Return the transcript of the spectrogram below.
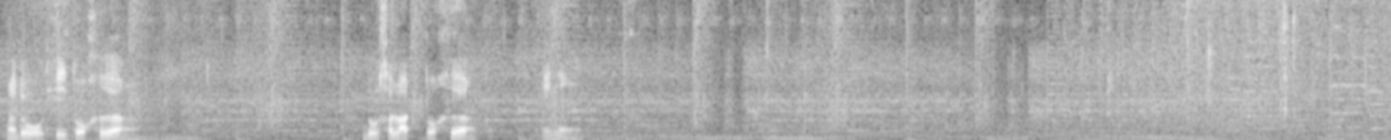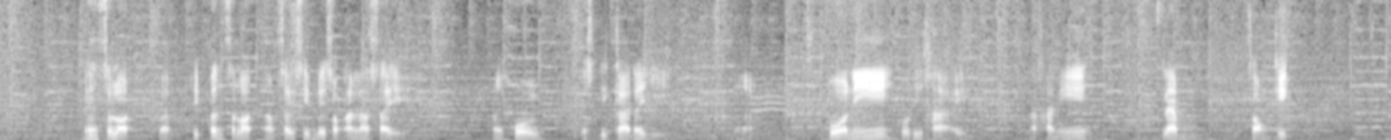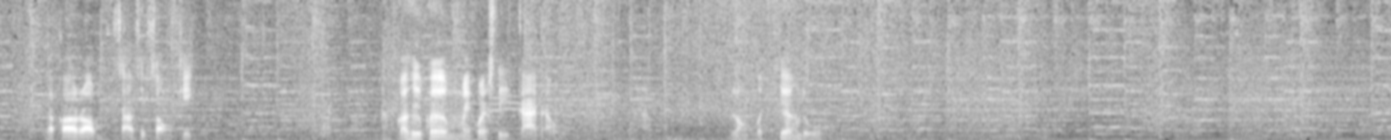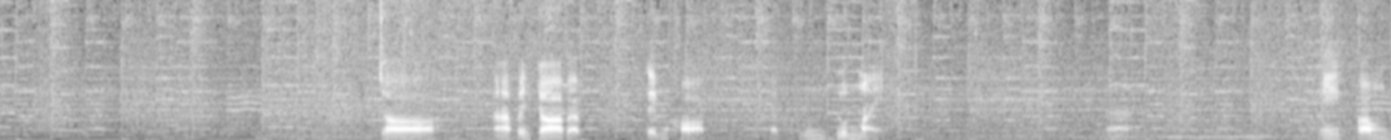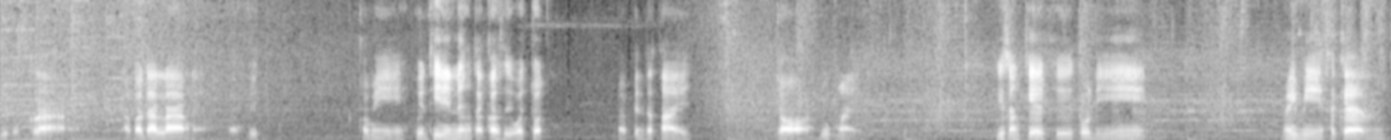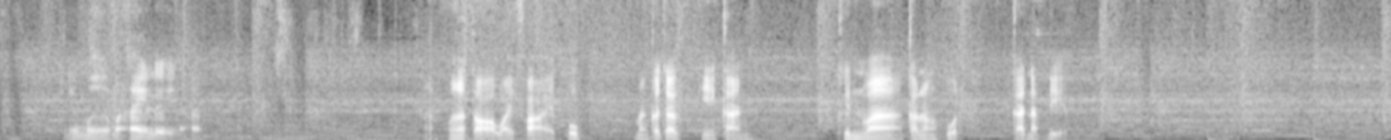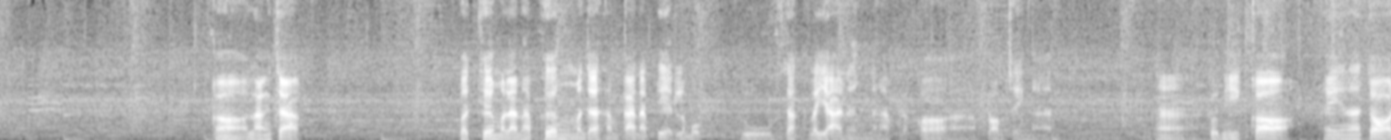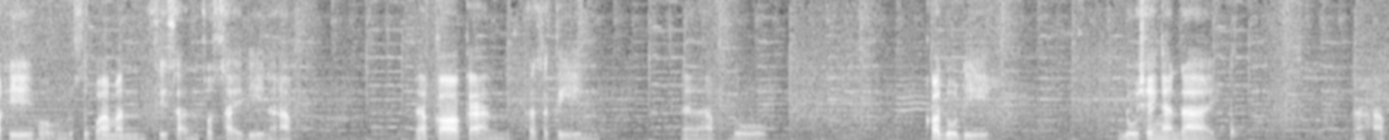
มาดูที่ตัวเครื่อง ดูสล็อตตัวเครื่องนิดนึง เป็นสล็อตแบบทริปเปิลสล็อตครับใส่ซิมได้ 2 อันแล้วใส่ไมโคร SD card ได้อีกนะครับตัวนี้ตัวที่ขายราคานี้แรม2กิกแล้วก็รอม32กิกก็คือเพิ่มไมโคร SD card เอาลองเปิดเครื่องดู จออ่าเป็นจอแบบเต็มขอบแบบรุ่นรุ่นใหม่นะมีกล้องอยู่ตรงกลาง แล้วก็ด้านล่างเนี่ยก็คือก็มีพื้นที่นิดนึงแต่ก็ถือว่าจดแบบเป็นสไตล์จอยุคใหม่ ที่สังเกตคือตัวนี้ ไม่มีสแกนนิ้วมือมาให้เลยนะครับ เมื่อต่อ Wi-Fi ปุ๊บ มันก็จะมีการขึ้นว่ากำลังตรวจการอัปเดต ก็หลังจาก เปิดเครื่องมาแล้วนะครับ เครื่องมันจะทำการอัปเดตระบบอยู่สักระยะหนึ่งนะครับ แล้วก็พร้อมใช้งานาตัวนี้ก็ให้หน้าจอที่ผมรู้สึกว่ามันสีสันสดใสดีนะครับ แล้วก็การทัชสกรีนนะครับดู ก็ดูดี ดูใช้งานได้นะครับ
